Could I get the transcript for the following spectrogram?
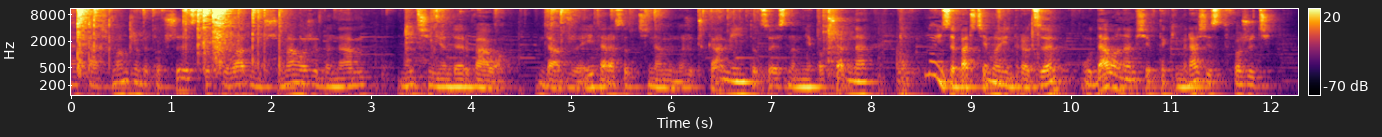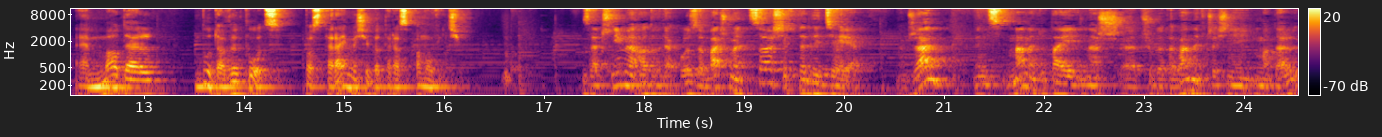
e, taśmą, żeby to wszystko się ładnie trzymało, żeby nam nic się nie oderwało. Dobrze, i teraz odcinamy nożyczkami to, co jest nam niepotrzebne. No i zobaczcie, moi drodzy, udało nam się w takim razie stworzyć e, model budowy płuc. Postarajmy się go teraz omówić. Zacznijmy od wdechu, zobaczmy co się wtedy dzieje. Dobrze? Więc mamy tutaj nasz e, przygotowany wcześniej model.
